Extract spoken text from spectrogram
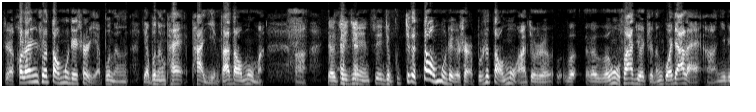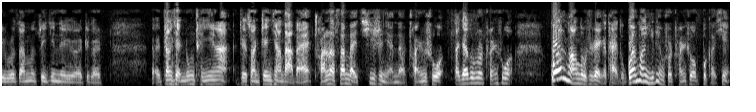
这后来人说盗墓这事儿也不能也不能拍，怕引发盗墓嘛。啊，要，最近 最就这个盗墓这个事儿，不是盗墓啊，就是文呃文物发掘只能国家来啊。你比如咱们最近那个这个，呃张献忠沉银案，这算真相大白，传了三百七十年的传说，大家都说传说，官方都是这个态度，官方一定说传说不可信，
